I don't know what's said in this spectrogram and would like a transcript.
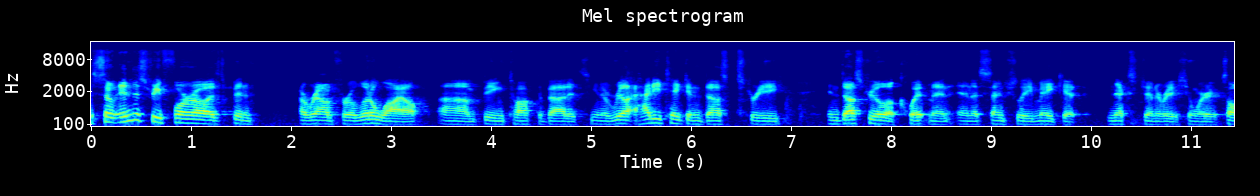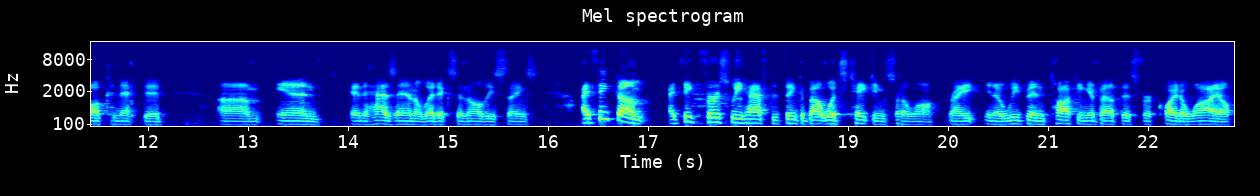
so industry 4.0 has been around for a little while um, being talked about. It's you know real how do you take industry industrial equipment and essentially make it next generation where it's all connected um, and and has analytics and all these things I think um, I think first we have to think about what's taking so long, right? You know, we've been talking about this for quite a while,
